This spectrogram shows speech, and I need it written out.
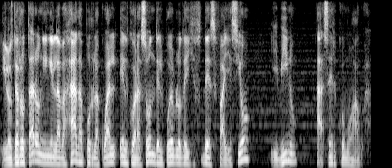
y los derrotaron en la bajada por la cual el corazón del pueblo desfalleció y vino a ser como agua.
